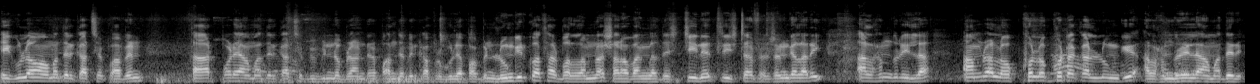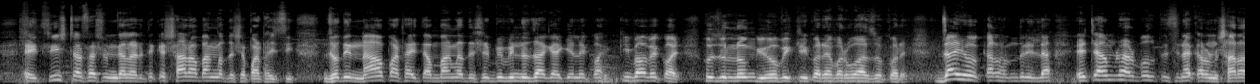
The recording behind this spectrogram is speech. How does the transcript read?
এগুলোও আমাদের কাছে পাবেন। তারপরে আমাদের কাছে বিভিন্ন ব্র্যান্ডের পাঞ্জাবির কাপড়গুলো পাবেন। লুঙ্গির কথা আর বললাম না, সারা বাংলাদেশ, চীনে থ্রি স্টার ফ্যাশন গ্যালারি আলহামদুলিল্লাহ। আমরা লক্ষ লক্ষ টাকার লুঙ্গি আলহামদুলিল্লাহ আমাদের এই থ্রি স্টার ফ্যাশন গ্যালারি থেকে সারা বাংলাদেশে পাঠাইছি। যদি না পাঠাইতাম বাংলাদেশের বিভিন্ন জায়গায় গেলে কয় কীভাবে কয় হুজুর লুঙ্গিও বিক্রি করে আবার ওয়াজও করে। যাই হোক আলহামদুলিল্লাহ এটা আমরা আর বলতেছি না কারণ সারা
